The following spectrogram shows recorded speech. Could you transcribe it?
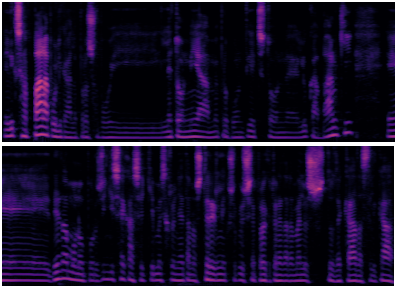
έδειξαν πάρα πολύ καλό πρόσωπο η Λετωνία με προπονητή έτσι, τον ε, Λούκα Μπάνκι. Ε, δεν ήταν μόνο ο Πορζίνγκη, έχασε και μέσα χρονιά ήταν ο Στέρλινγκ, ο οποίος πρόκειται να ήταν μέλος στο δεκάδα τελικά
